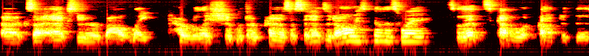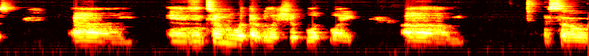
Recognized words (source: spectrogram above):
because uh, I asked her about like her relationship with her parents. I said, "Has it always been this way?" So that's kind of what prompted this. Um, and, and, tell me what that relationship looked like. Um, so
